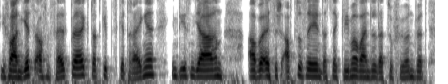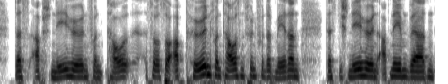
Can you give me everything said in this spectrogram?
Die fahren jetzt auf den Feldberg. Dort gibt es Gedränge in diesen Jahren. Aber es ist abzusehen, dass der Klimawandel dazu führen wird, dass ab Schneehöhen von so, so ab Höhen von 1500 Metern, dass die Schneehöhen abnehmen werden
